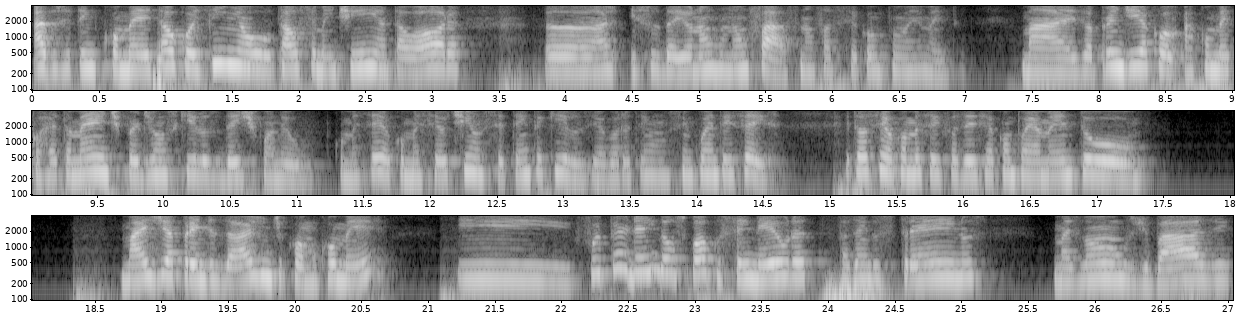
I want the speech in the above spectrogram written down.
ah, você tem que comer tal coisinha ou tal sementinha, tal hora. Uh, isso daí eu não, não faço, não faço esse acompanhamento. Mas eu aprendi a, co a, comer corretamente, perdi uns quilos desde quando eu comecei. Eu comecei, eu tinha uns 70 quilos e agora eu tenho uns 56. Então, assim, eu comecei a fazer esse acompanhamento mais de aprendizagem de como comer. E fui perdendo aos poucos, sem neura, fazendo os treinos mais longos, de base.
